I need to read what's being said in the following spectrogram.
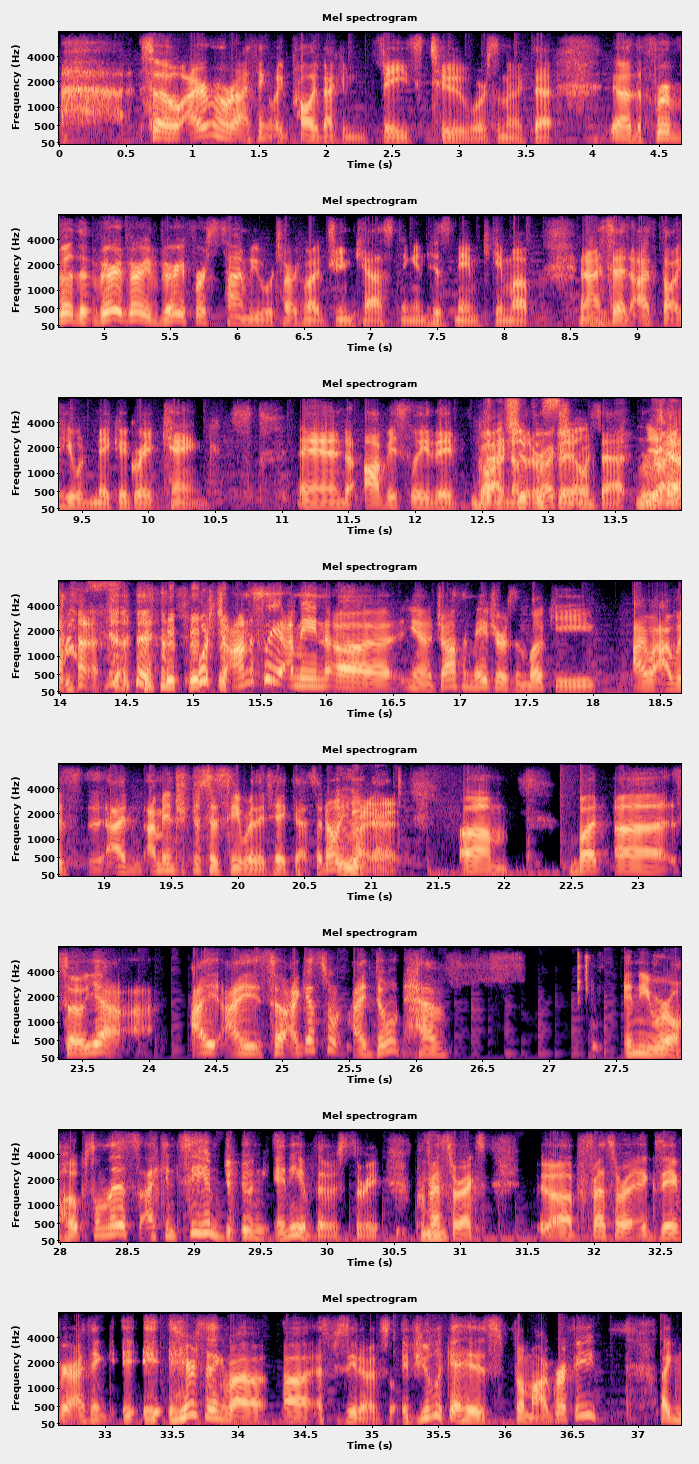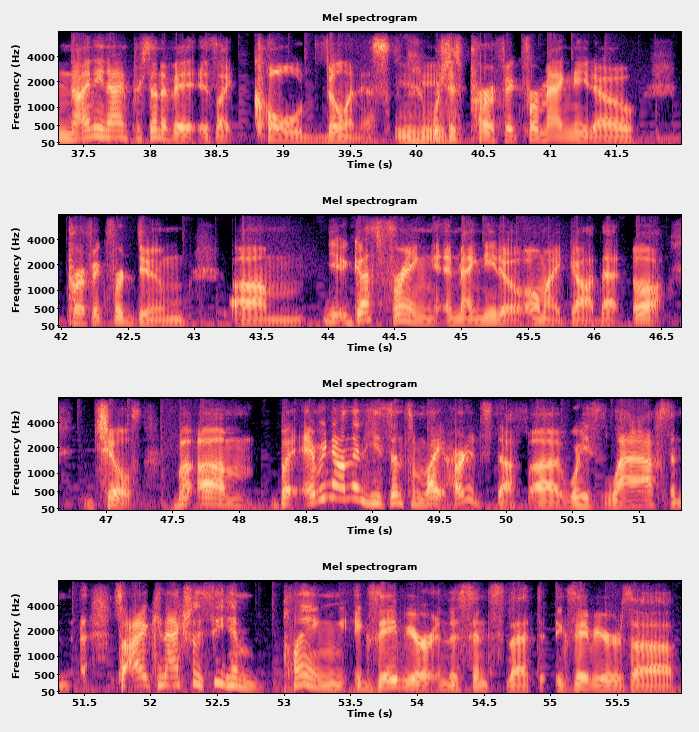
so I remember, I think like probably back in phase two or something like that. Uh, the fir- the very, very, very first time we were talking about Dreamcasting and his name came up, and I said I thought he would make a great Kang. And obviously they've gone That another direction with that. Yeah. Which honestly, I mean, uh, you know, Jonathan Majors and Loki, I, I was, I, I'm interested to see where they take that. So I don't hate Right, that. Um, but uh, so yeah, I, I, so I guess I don't have any real hopes on this. I can see him doing any of those three. Professor X, uh, Professor Xavier. I think i- i- here's the thing about uh, Esposito. If, if you look at his filmography, like 99% of it is like cold, villainous, Mhm. which is perfect for Magneto, perfect for Doom. Um, Gus Fring and Magneto. Oh my God, that oh chills. But um, but every now and then he's done some lighthearted stuff uh, where he's laughs, and so I can actually see him playing Xavier in the sense that Xavier's uh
